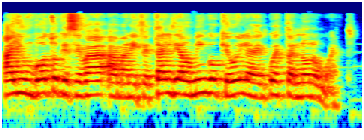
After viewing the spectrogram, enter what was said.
hay un voto que se va a manifestar el día domingo que hoy las encuestas no lo muestran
